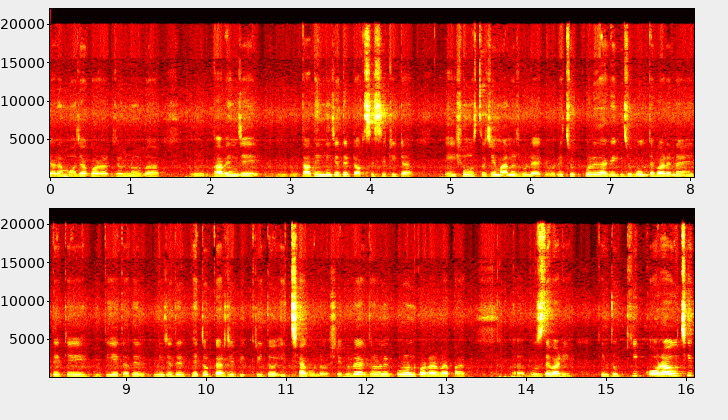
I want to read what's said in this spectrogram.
যারা মজা করার জন্য বা ভাবেন যে তাদের নিজেদের টক্সিসিটিটা এই সমস্ত যে মানুষগুলো একেবারে চুপ করে থাকে, কিছু বলতে পারে না, এদেরকে দিয়ে তাদের নিজেদের ভেতরকার যে বিকৃত ইচ্ছাগুলো, সেগুলো এক ধরনের পূরণ করার ব্যাপার বুঝতে পারি। কিন্তু কি করা উচিত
